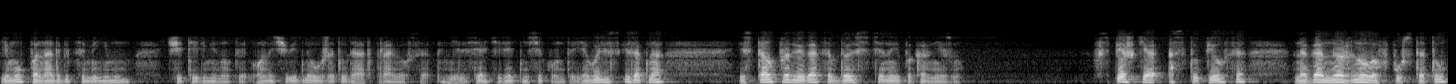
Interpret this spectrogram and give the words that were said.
ему понадобится минимум 4 минуты. Он, очевидно, уже туда отправился. Нельзя терять ни секунды. Я вылез из окна и стал продвигаться вдоль стены по карнизу. В спешке оступился, нога нырнула в пустоту,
